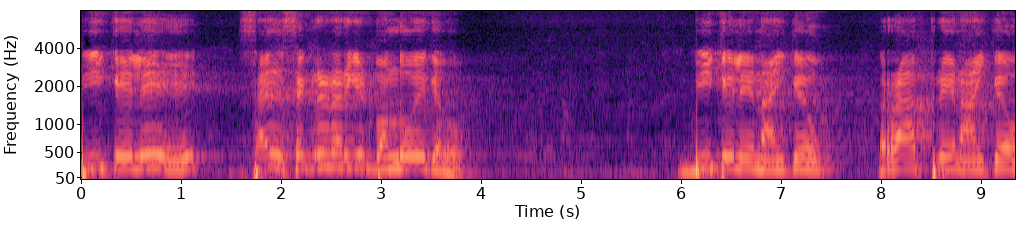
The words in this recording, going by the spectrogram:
বিকেলে সেক্রেটারিয়েট বন্ধ হয়ে গেল। বিকেলে নাই কেউ, রাত্রে নাই কেউ,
